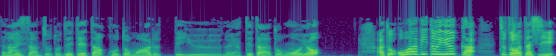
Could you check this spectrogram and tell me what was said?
棚橋さんちょっと出てたこともあるっていうのやってたと思うよ。あと、お詫びというか、ちょっと私、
